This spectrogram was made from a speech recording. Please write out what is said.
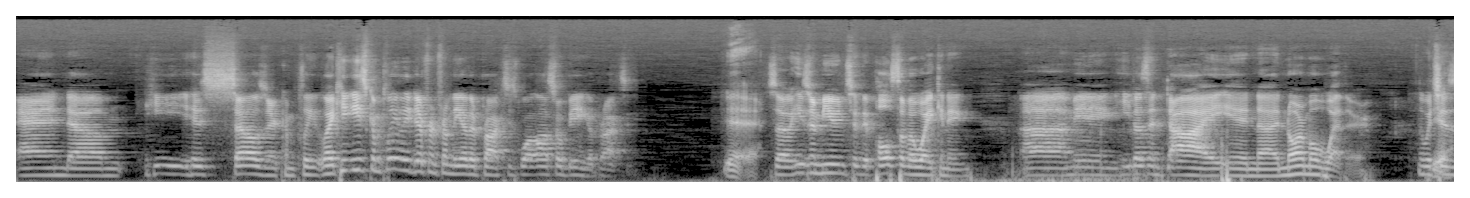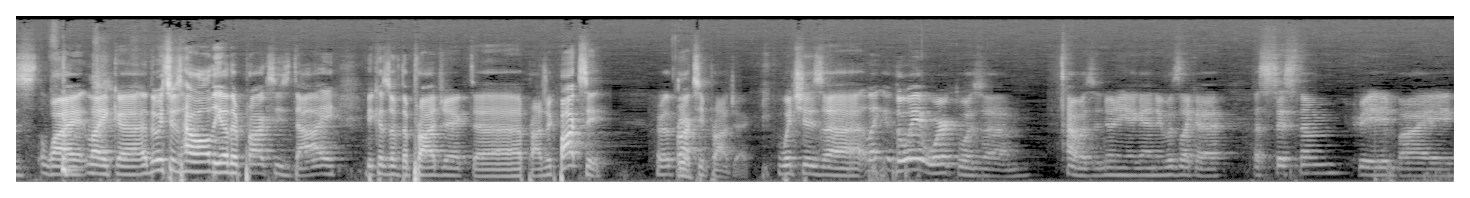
and um, he his cells are complete. Like he, he's completely different from the other proxies while also being a proxy. Yeah. So he's immune to the pulse of awakening, uh, meaning he doesn't die in uh, normal weather, which Yeah. is why, like, uh, which is how all the other proxies die because of the project, uh, Project Proxy, or the Proxy Project, which is uh, like the way it worked was, um, how was it, Nuni again? It was like a, a system created by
